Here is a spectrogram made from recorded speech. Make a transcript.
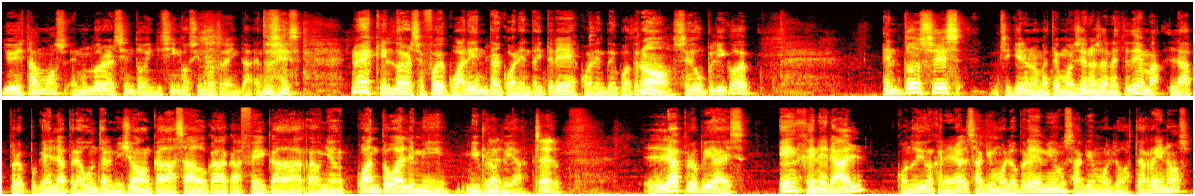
y hoy estamos en un dólar de 125, 130. Entonces, no es que el dólar se fue de 40 a 43, 44, no, se duplicó. Entonces, si quieren nos metemos llenos ya en este tema, la porque es la pregunta del millón, cada asado, cada café, cada reunión, ¿cuánto vale mi, mi Claro. propiedad? Claro. Las propiedades en general, cuando digo en general, saquemos lo premium, saquemos los terrenos,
